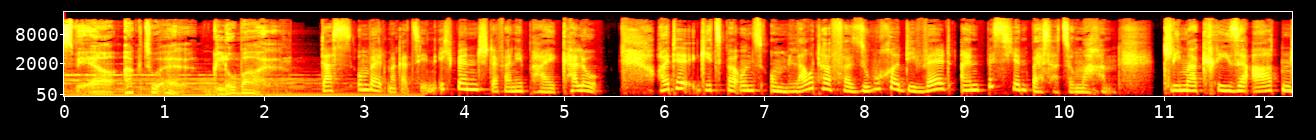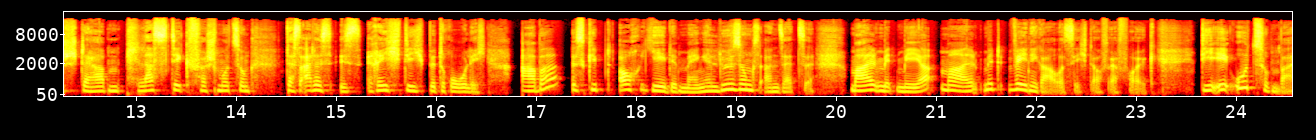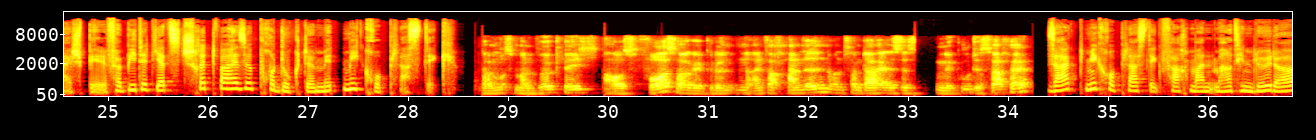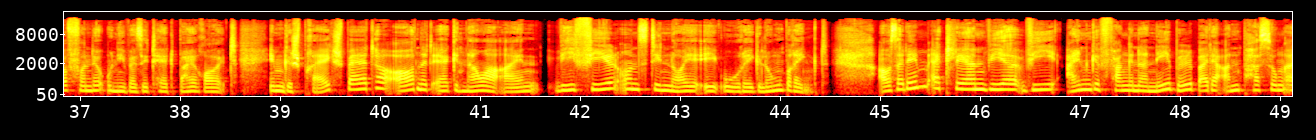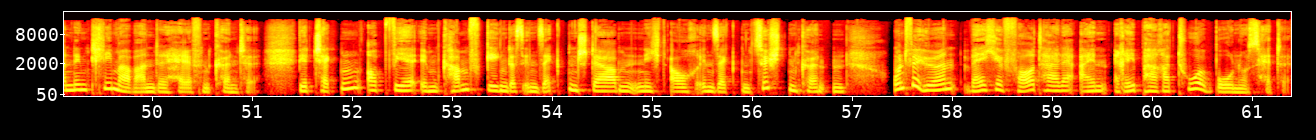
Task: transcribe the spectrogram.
SWR aktuell global. Das Umweltmagazin. Ich bin Stefanie Peik. Hallo. Heute geht es bei uns um lauter Versuche, die Welt ein bisschen besser zu machen. Klimakrise, Artensterben, Plastikverschmutzung, das alles ist richtig bedrohlich. Aber es gibt auch jede Menge Lösungsansätze. Mal mit mehr, mal mit weniger Aussicht auf Erfolg. Die EU zum Beispiel verbietet jetzt schrittweise Produkte mit Mikroplastik. Da muss man wirklich aus Vorsorgegründen einfach handeln und von daher ist es eine gute Sache. Sagt Mikroplastikfachmann Martin Löder von der Universität Bayreuth. Im Gespräch später ordnet er genauer ein, wie viel uns die neue EU-Regelung bringt. Außerdem erklären wir, wie eingefangener Nebel bei der Anpassung an den Klimawandel helfen könnte. Wir checken, ob wir im Kampf gegen das Insektensterben nicht auch Insekten züchten könnten und wir hören, welche Vorteile ein Reparaturbonus hätte.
